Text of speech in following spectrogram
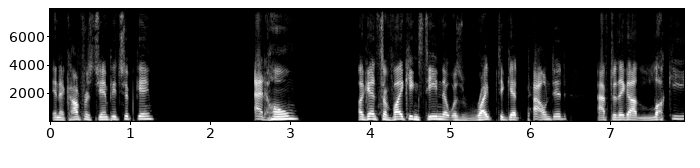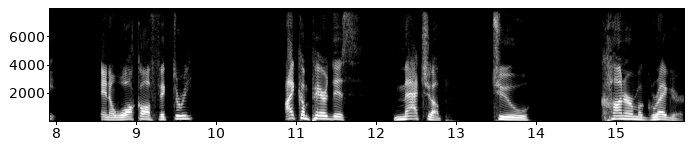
in a conference championship game at home against a Vikings team that was ripe to get pounded after they got lucky in a walk-off victory. I compared this matchup to Conor McGregor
